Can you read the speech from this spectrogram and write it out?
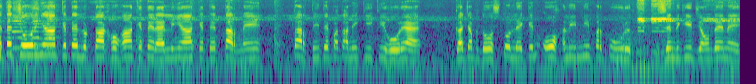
ਕਿਤੇ ਚੋਰੀਆਂ, ਕਿਤੇ ਲੁੱਟਾਂ ਖੋਹਾਂ, ਕਿਤੇ ਰੈਲੀਆਂ, ਕਿਤੇ ਧਰਨੇ, ਧਰਤੀ ਤੇ ਪਤਾ ਨਹੀਂ ਕੀ ਕੀ ਹੋ ਰਿਹਾ ਹੈ। ਗਜਬ ਦੋਸਤੋ, ਲੇਕਿਨ ਉਹ ਹਲੀਮੀ ਭਰਪੂਰ ਜ਼ਿੰਦਗੀ ਜਿਉਂਦੇ ਨੇ,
